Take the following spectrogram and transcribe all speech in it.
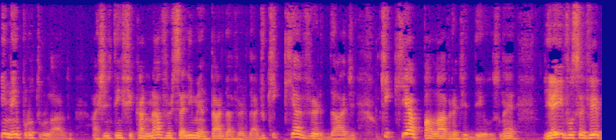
e nem por outro lado. A gente tem que ficar na se alimentar da verdade. O que, que é a verdade? O que, que é a palavra de Deus, né? E aí você vê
